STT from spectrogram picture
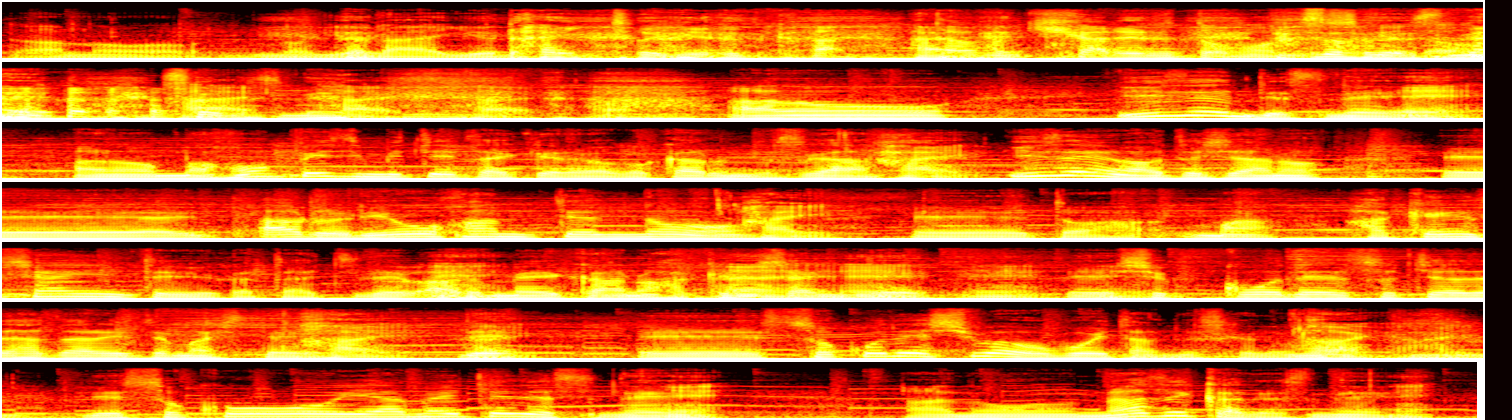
あのの由来由来というか、多分聞かれると思うんですけど、そうですね。そうですね。はいはいはい。あのー以前ですね、えあのまあホームページ見ていただければわかるんですが、はい。以前は私あの、えーある量販店の、はい。えーとはまあ派遣社員という形で、あるメーカーの派遣社員で、ええ出向でそちらで働いてまして、はい。はい。で、えーそこで手話を覚えたんですけども、はい。はい。でそこを辞めてですね、あのなぜかですね、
